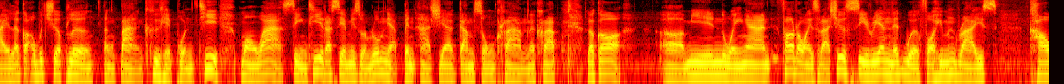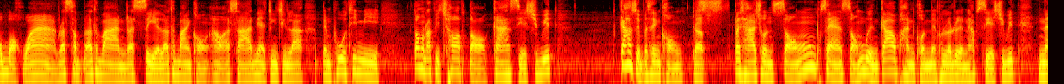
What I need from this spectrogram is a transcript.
าย แล้วก็อาวุธเชื้อเพลิงต่างๆ คือเหตุผลที่มองว่าสิ่งที่รัสเซียมีส่วนร่วมเนี่ยเป็นอาชญากรรมสงครามนะครับ แล้วก็มีหน่วยงานเฝ้าระวังอิสระชื่อ Syrian Network for Human Rights เขาบอกว่ารัฐรัฐบาลรัสเซียรัฐบาลของอัลอาซาดเนี่ยจริง ๆ แล้วเป็นผู้ที่มี ต้องรับผิดชอบต่อการเสียชีวิต 90%ของครับประชาชน 229,000 คนเป็นพลเรือนนะครับ เสียชีวิตใน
